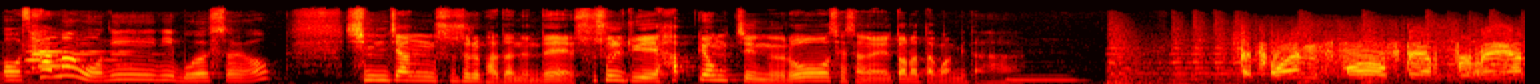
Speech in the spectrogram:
어, 사망 원인이 뭐였어요? 심장 수술을 받았는데 수술 뒤에 합병증으로 세상을 떠났다고 합니다. For man,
